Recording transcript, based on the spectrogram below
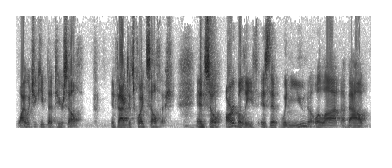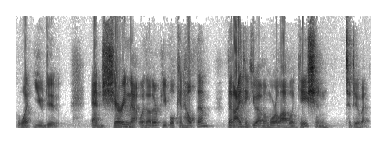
why would you keep that to yourself? In fact, it's quite selfish. Mm-hmm. And so our belief is that when you know a lot about what you do and sharing that with other people can help them, then I think you have a moral obligation to do it.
